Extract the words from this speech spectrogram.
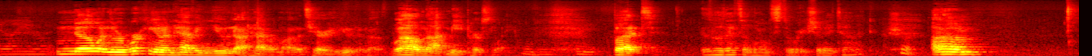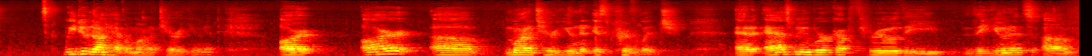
value? No, and they're working on having you not have a monetary unit. Of, well, not me personally. But, oh, that's a long story. Should I tell it? Sure. Um, we do not have a monetary unit. Our our uh, monetary unit is privilege, and as we work up through the the units of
